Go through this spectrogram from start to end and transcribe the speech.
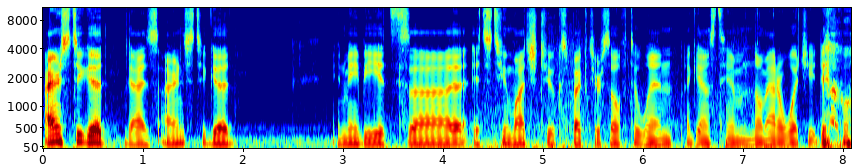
Iron's too good, guys. Iron's too good. And maybe it's uh, it's too much to expect yourself to win against him no matter what you do.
